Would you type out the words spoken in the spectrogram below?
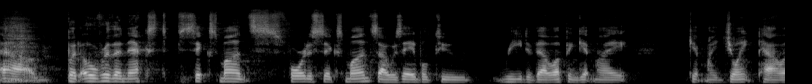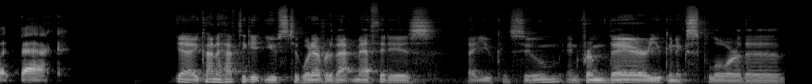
um, but over the next six months, four to six months, I was able to redevelop and get my get my joint palate back. Yeah, you kind of have to get used to whatever that method is that you consume, and from there you can explore the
